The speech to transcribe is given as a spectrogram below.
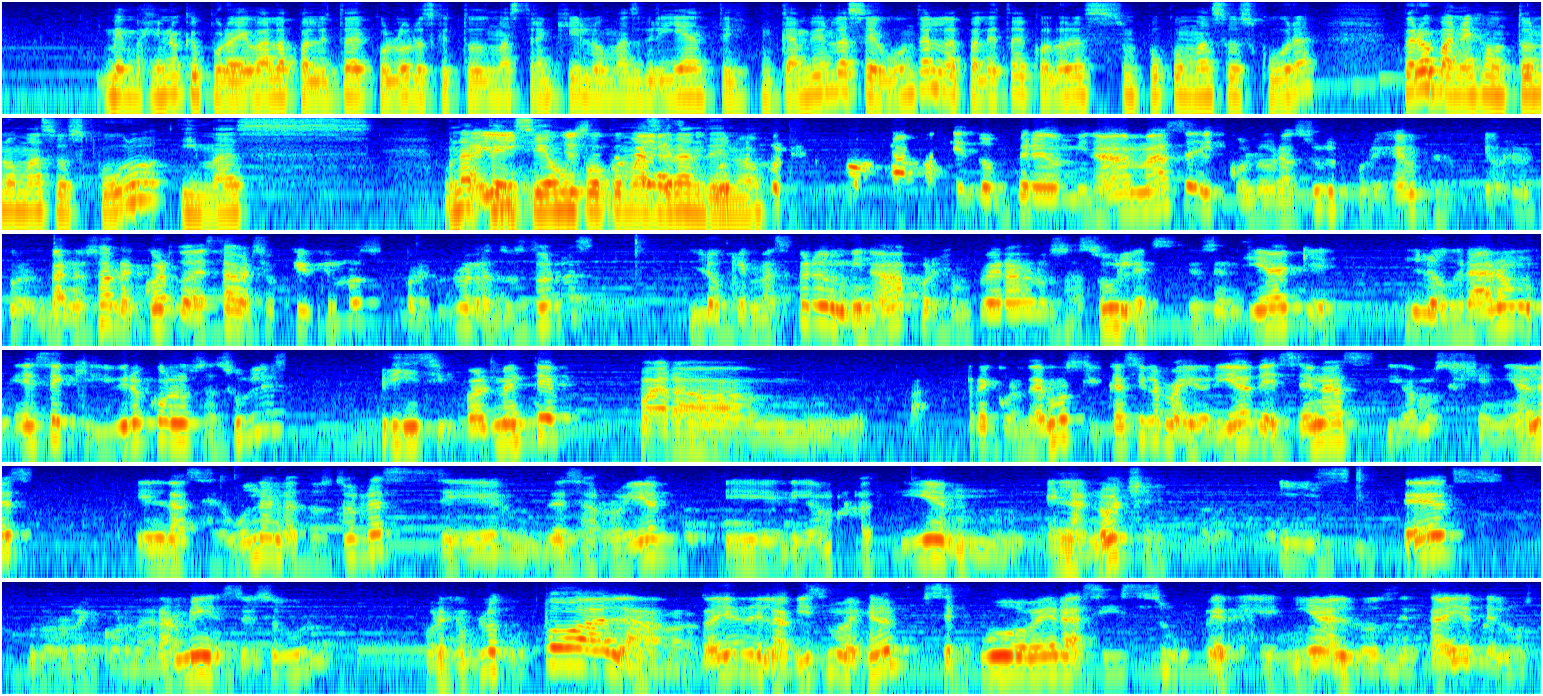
me imagino que por ahí va la paleta de colores, que todo es más tranquilo, más brillante. En cambio, en la segunda, la paleta de colores es un poco más oscura, pero maneja un tono más oscuro y más... Una tensión un poco más grande, ¿no? Predominaba más el color azul, por ejemplo. Yo recuerdo, bueno, eso recuerdo de esta versión que vimos, por ejemplo, las dos torres, lo que más predominaba, por ejemplo, eran los azules. Yo sentía que lograron ese equilibrio con los azules, principalmente para, mm, recordemos que casi la mayoría de escenas, digamos, geniales, en la segunda, en las dos torres, se desarrollan, eh, digamos así, en, en la noche. Y si ustedes lo recordarán bien, estoy seguro, por ejemplo, toda la batalla del abismo de Helm se pudo ver así súper genial, los detalles de los,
